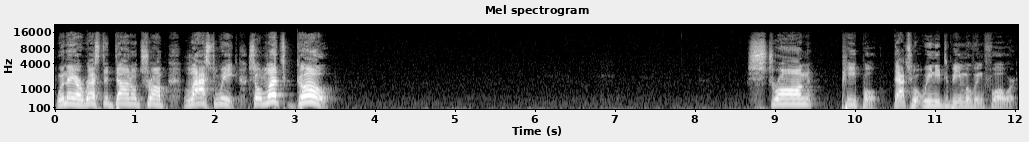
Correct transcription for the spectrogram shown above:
when they arrested Donald Trump last week. So let's go. Strong people. That's what we need to be moving forward,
